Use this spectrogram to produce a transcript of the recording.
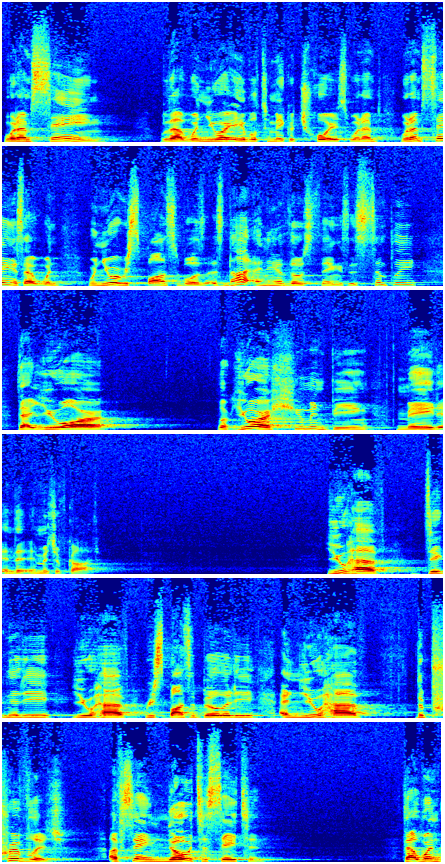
What I'm saying that when you are able to make a choice, what I'm, what I'm saying is that when, when you are responsible, it's, it's not any of those things. It's simply that you are, look, you are a human being made in the image of God. You have dignity, you have responsibility, and you have the privilege of saying no to Satan. That when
